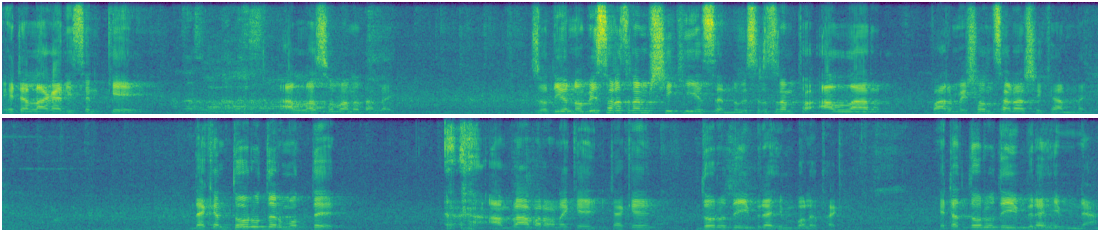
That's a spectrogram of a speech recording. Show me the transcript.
এটা লাগাই দিয়েছেন কে? আল্লাহ সুবান যদিও নবী সালাম শিখিয়েছেন, নবী সালাম তো আল্লাহর পারমিশন ছাড়া শিখান নাই। দেখেন দরুদের মধ্যে আমরা আবার অনেকে এটাকে দরুদে ইব্রাহিম বলে থাকি। এটা দরুদ ইব্রাহিম না।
